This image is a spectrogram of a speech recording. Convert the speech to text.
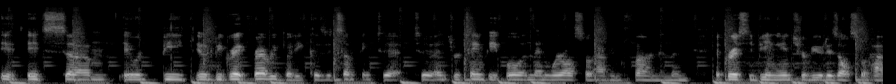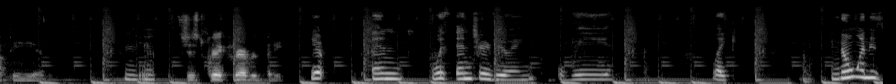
it, it's um it would be it would be great for everybody because it's something to to entertain people and then we're also having fun. And then the person being interviewed is also happy and hmm it's just great for everybody And with interviewing, we like no one is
